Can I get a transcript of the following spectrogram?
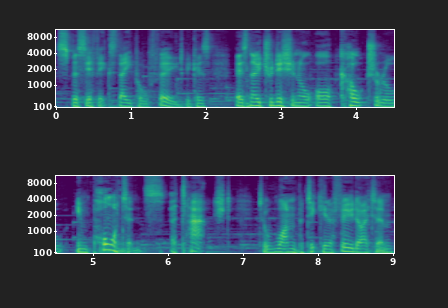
specific staple food because there's no traditional or cultural importance attached to one particular food item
